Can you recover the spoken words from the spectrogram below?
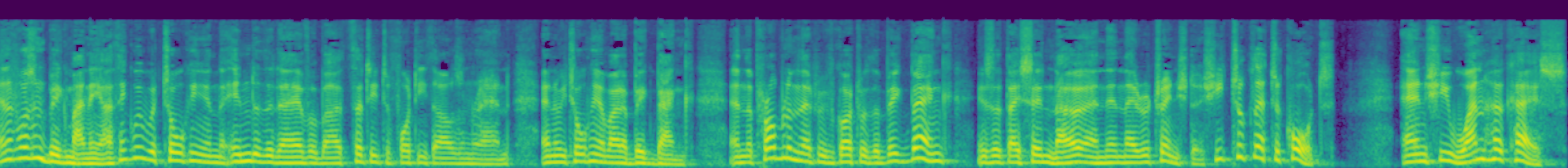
and it wasn't big money. I think we were talking in the end of the day of about thirty to forty thousand rand, and we're talking about a big bank. And the problem that we've got with the big bank is that they said no, and then they retrenched her. She took that to court, and she won her case.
